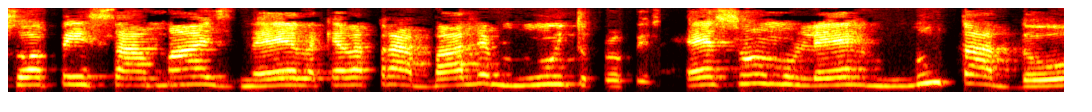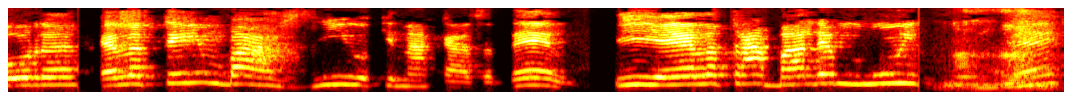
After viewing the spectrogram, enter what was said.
Só pensar mais nela, que ela trabalha muito, professor. Essa é uma mulher lutadora. Ela tem um barzinho aqui na casa dela e ela trabalha muito, Aham. né?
